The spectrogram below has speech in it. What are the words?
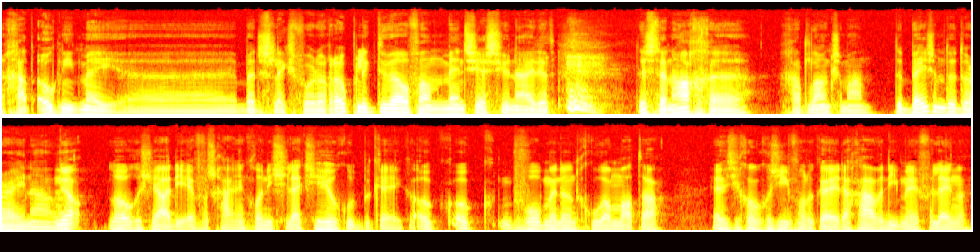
Gaat ook niet mee bij de selectie voor de Europa League duel van Manchester United. dus Ten Hag gaat langzaamaan de bezem er doorheen halen. Ja, logisch. Ja, die heeft waarschijnlijk gewoon die selectie heel goed bekeken. Ook, ook bijvoorbeeld met een Juan Mata heeft hij gewoon gezien van oké, daar gaan we niet mee verlengen.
